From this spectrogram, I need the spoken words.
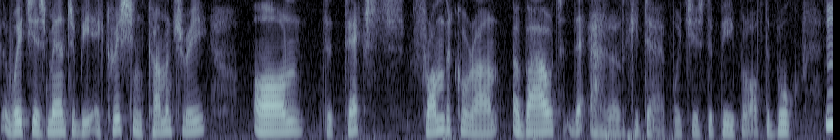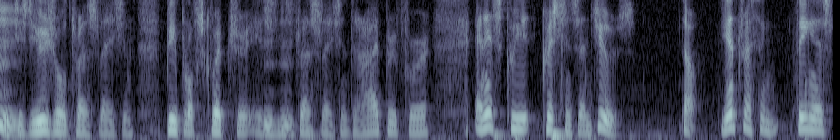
which is meant to be a Christian commentary on the texts from the Quran about the Ahl al-Kitab, which is the people of the book, which Hmm. is the usual translation. People of Scripture is the Mhm. translation that I prefer, and it's cre- Christians and Jews. Now, the interesting thing is,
